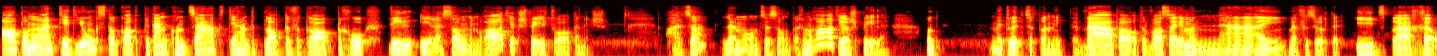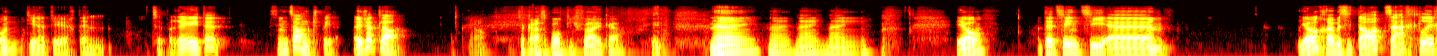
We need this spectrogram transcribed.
Aber Moment, die Jungs da gerade bei diesem Konzert, die haben den Plattenvertrag bekommen, weil ihr Song im Radio gespielt worden ist. Also lassen wir unseren Song doch im Radio spielen. Und man tut sich dann nicht bewerben oder was auch immer. Nein, man versucht dann einzubrechen und die natürlich dann zu überreden, seinen Song zu spielen. Ist ja klar. So kein Spotify, gell? Nein, nein, nein, nein. Ja, und dann sind sie ähm, ja, kommen sie tatsächlich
